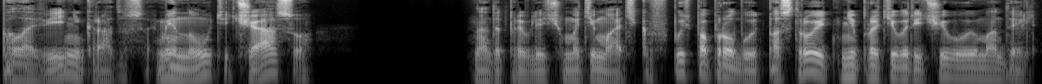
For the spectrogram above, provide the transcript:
Половине градуса? Минуте? Часу? Надо привлечь математиков, пусть попробуют построить непротиворечивую модель.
